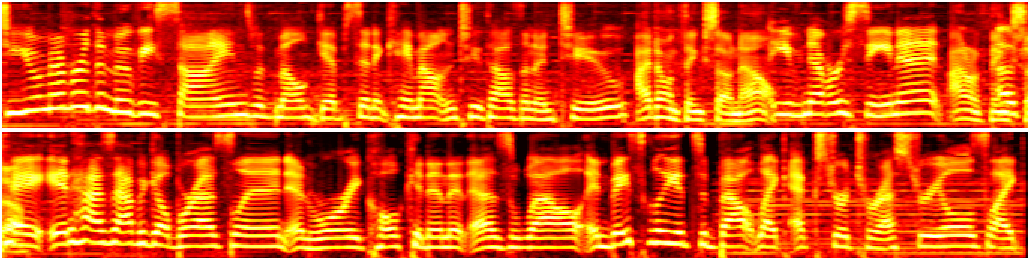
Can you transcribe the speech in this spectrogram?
do you remember the movie Signs with Mel Gibson? It came out in 2002. I don't think so. No. You've never seen it? I don't think so. Okay, it has Abigail Breslin and Rory Culkin in it as well. And basically, it's about like extraterrestrials, like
